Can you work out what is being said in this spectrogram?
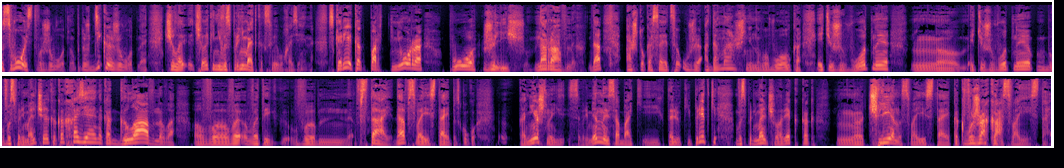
свойство животного, потому что дикое животное человека не воспринимает как своего хозяина. Скорее, как партнера по жилищу, на равных, да. А что касается уже одомашненного волка, эти животные, э, эти животные воспринимали человека как хозяина, как главного в, в, в этой, в, в стае, да, в своей стае, поскольку конечно, и современные собаки, и их далекие предки воспринимали человека как члена своей стаи, как вожака своей стаи.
